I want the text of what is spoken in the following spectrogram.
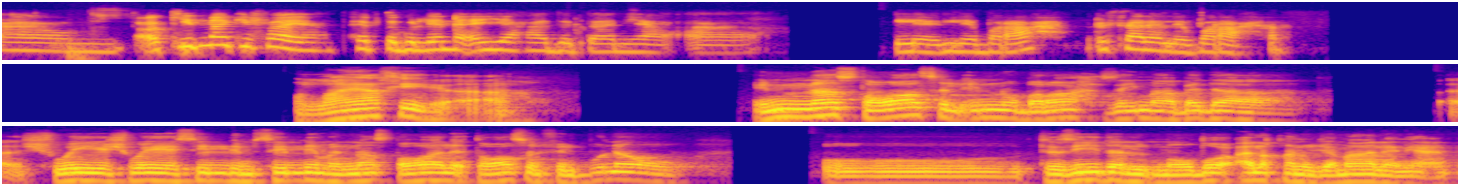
آم، أكيد ما كفاية. تحب تقول لنا أي حاجة تانية؟ آه، لبراح؟ رسالة لبراح. والله يا أخي آه، انه الناس تواصل إنه براح زي ما بدأ آه، شوية شوية سلم سلم الناس طوال تواصل في البنى و... وتزيد الموضوع ألقا وجمالا يعني.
